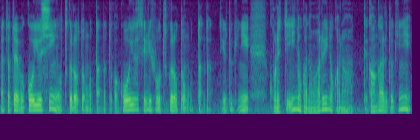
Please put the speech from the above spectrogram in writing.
例えばこういうシーンを作ろうと思ったんだとかこういうセリフを作ろうと思ったんだっていう時にこれっていいのかな悪いのかなって考える時に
